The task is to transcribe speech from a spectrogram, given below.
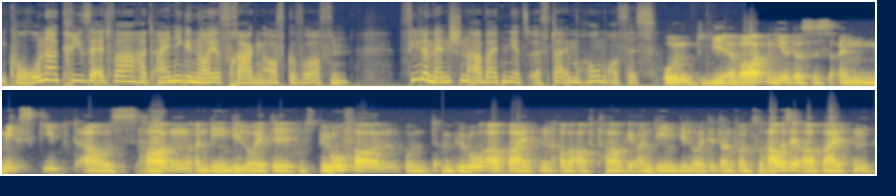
Die Corona-Krise etwa hat einige neue Fragen aufgeworfen. Viele Menschen arbeiten jetzt öfter im Homeoffice. Und wir erwarten hier, dass es einen Mix gibt aus Tagen, an denen die Leute ins Büro fahren und im Büro arbeiten, aber auch Tage, an denen die Leute dann von zu Hause arbeiten.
